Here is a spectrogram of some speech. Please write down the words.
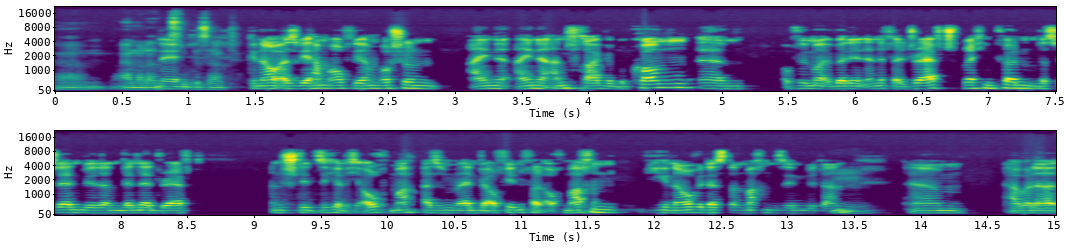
ähm, einmal dazu nee, gesagt. Genau, also wir haben auch, wir haben auch schon eine, eine Anfrage bekommen, ähm, ob wir mal über den NFL Draft sprechen können. Und das werden wir dann, wenn der Draft ansteht, sicherlich auch machen. Also werden wir auf jeden Fall auch machen. Wie genau wir das dann machen, sehen wir dann. Mhm. Ähm, aber da,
